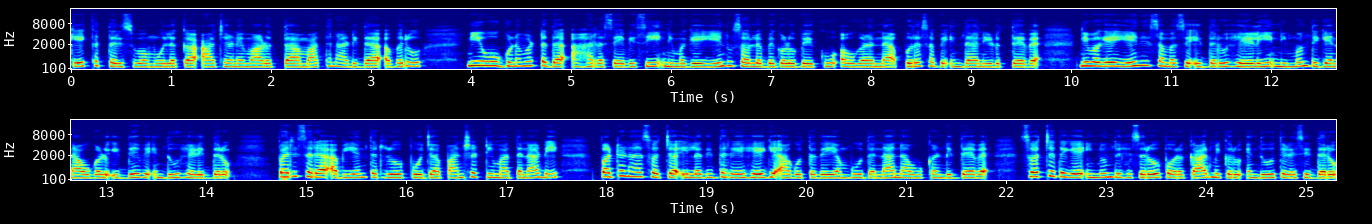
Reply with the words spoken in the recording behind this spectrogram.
ಕೇಕ್ ಕತ್ತರಿಸುವ ಮೂಲಕ ಆಚರಣೆ ಮಾಡುತ್ತಾ ಮಾತನಾಡಿದ ಅವರು, ನೀವು ಗುಣಮಟ್ಟದ ಆಹಾರ ಸೇವಿಸಿ ನಿಮಗೆ ಏನು ಸೌಲಭ್ಯಗಳು ಬೇಕು ಅವುಗಳನ್ನು ಪುರಸಭೆಯಿಂದ ನೀಡುತ್ತೇವೆ. ನಿಮಗೆ ಏನೇ ಸಮಸ್ಯೆ ಇದ್ದರೂ ಹೇಳಿ ನಿಮ್ಮೊಂದಿಗೆ ನಾವುಗಳು ಇದ್ದೇವೆ ಎಂದು ಹೇಳಿದ್ದರು. ಪರಿಸರ ಅಭಿಯಂತರರು ಪೂಜಾ ಪಾನ್ಶೆಟ್ಟಿ ಮಾತನಾಡಿ, ಪಟ್ಟಣ ಸ್ವಚ್ಛ ಇಲ್ಲದಿದ್ದರೆ ಹೇಗೆ ಆಗುತ್ತದೆ ಎಂಬುದನ್ನು ನಾವು ಕಂಡಿದ್ದೇವೆ. ಸ್ವಚ್ಛತೆಗೆ ಇನ್ನೊಂದು ಹೆಸರು ಪೌರಕಾರ್ಮಿಕರು ಎಂದು ತಿಳಿಸಿದ್ದರು.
